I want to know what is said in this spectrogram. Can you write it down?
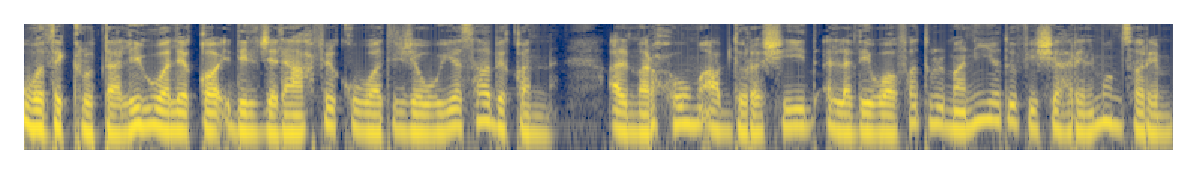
وذكر التالي هو لقائد الجناح في القوات الجوية سابقا المرحوم عبد الرشيد الذي وافته المنية في شهر المنصرم.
